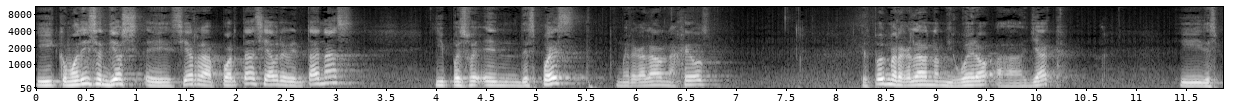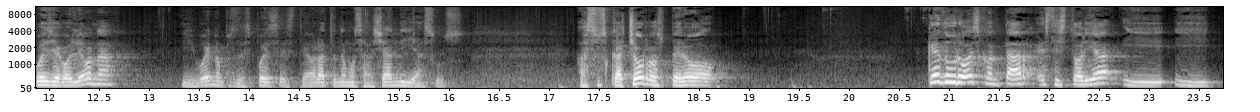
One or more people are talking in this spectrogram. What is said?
Y como dicen, Dios eh, cierra puertas y abre ventanas. Y pues después me regalaron a Geos. Después me regalaron a mi güero, a Jack. Y después llegó Leona. Y bueno, pues después este, ahora tenemos a Shandy y a sus, a sus cachorros. Pero qué duro es contar esta historia. Y, y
